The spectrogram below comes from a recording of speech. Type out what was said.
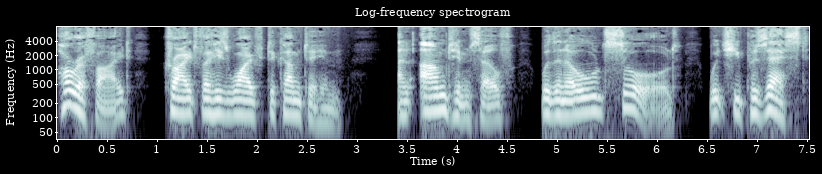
horrified, cried for his wife to come to him, and armed himself with an old sword which he possessed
